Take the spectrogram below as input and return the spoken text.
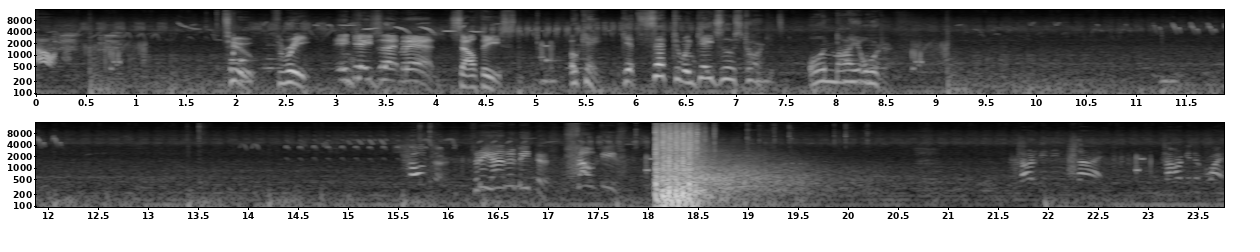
Out. Two, three, engage that man. Southeast. Okay, get set to engage those targets. On my order. Soldier, 300 meters, southeast. Target inside. Target acquired.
